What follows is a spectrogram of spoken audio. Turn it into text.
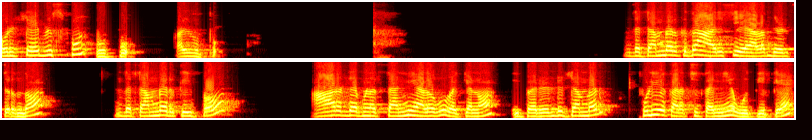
ஒரு டேபிள் ஸ்பூன் உப்பு கல் உப்பு. இந்த டம்ளருக்கு தான் அரிசியை அளந்து எடுத்திருந்தோம். இந்த டம்ளருக்கு இப்போ ஆறு டம்ளர் தண்ணி அளவு வைக்கணும். இப்போ ரெண்டு டம்ளர் புளியை கரைச்சி தண்ணியை ஊற்றிருக்கேன்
